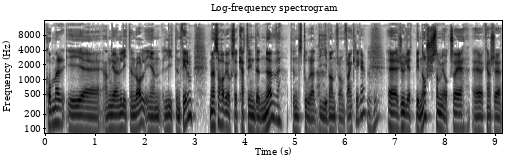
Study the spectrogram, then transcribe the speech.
kommer i eh, Han gjør en liten roll i en liten film. Men så har vi også Catherine Deneuve, den store divaen fra Frankrike. Mm -hmm. Juliette Binoche, som jo også er kanskje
